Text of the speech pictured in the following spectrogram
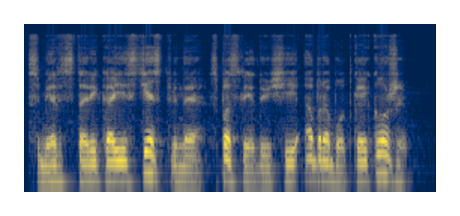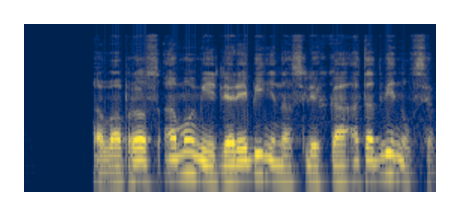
Смерть старика естественная, с последующей обработкой кожи». Вопрос о мумии для Рябинина слегка отодвинулся.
